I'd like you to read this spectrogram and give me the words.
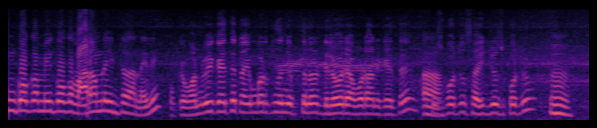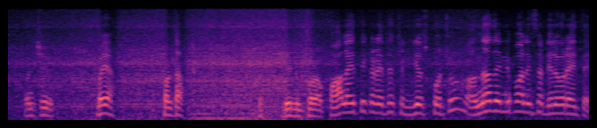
ఇంకొక మీకు ఒక వారంలో ఇంటుంది అన్న ఇది. ఓకే వన్ వీక్ అయితే టైం పడుతుందని చెప్తున్నారు డెలివరీ అవ్వడానికి అయితే చూసుకోవచ్చు సైజ్ చూసుకోవచ్చు. మంచి భయ్యా పల్టా. దీని పాలు అయితే ఇక్కడైతే చెక్ చేసుకోవచ్చు. అందాది ఎన్ని పాలు ఇస్తారు? డెలివరీ అయితే?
